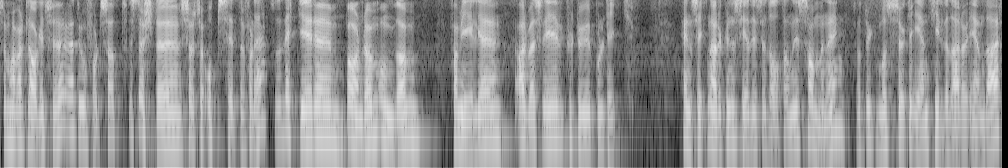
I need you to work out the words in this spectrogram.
som har vært laget før. Og jeg tror fortsatt det største, største oppsettet for det. Så det dekker eh, barndom, ungdom, familie, arbeidsliv, kultur, politikk. Hensikten er å kunne se disse dataene i sammenheng, så at du ikke må søke én kilde der og én der.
